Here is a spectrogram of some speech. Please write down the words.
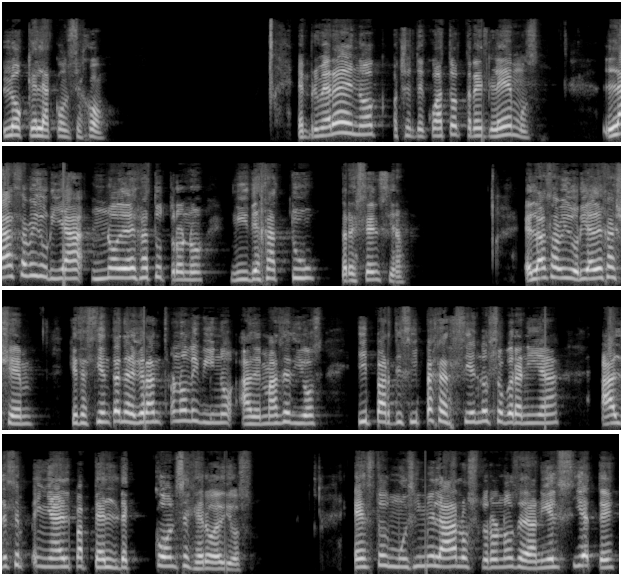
lo que le aconsejó. En 1 de Enoch 84:3 leemos: La sabiduría no deja tu trono ni deja tu presencia. Es la sabiduría de Hashem que se sienta en el gran trono divino, además de Dios, y participa ejerciendo soberanía al desempeñar el papel de consejero de Dios. Esto es muy similar a los tronos de Daniel 7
